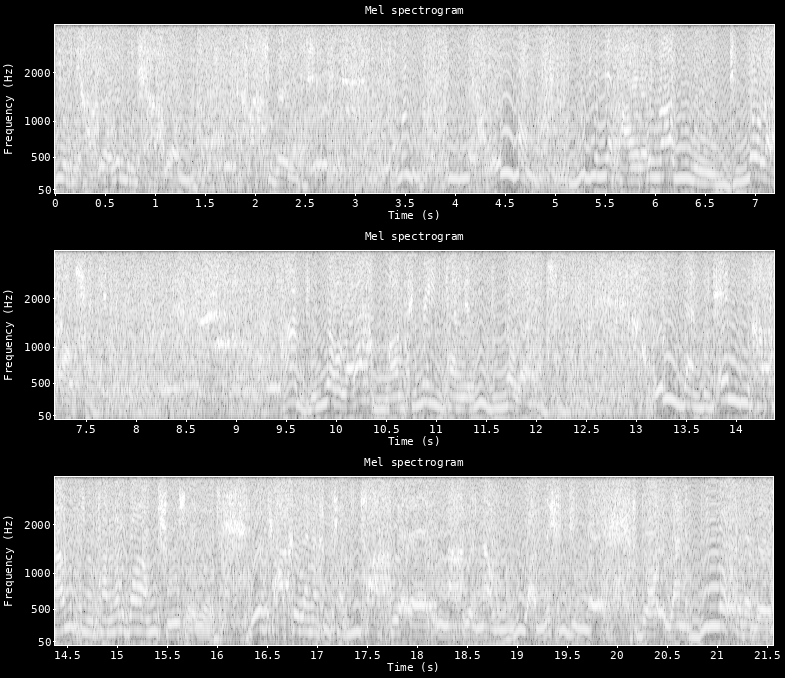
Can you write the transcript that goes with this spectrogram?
Birisi kat'i olur birisi kat'i olmaz. Aksi böyledir. Tamam mı? O yüzden bu cümle Fahrettin Razi'nin cümle olarak olsaydı ha cümle olarak mantıklı insanların cümle olarak o yüzden biz en büyük hatamız insanları devamlı şunu söylüyoruz. Ki akıl ve nakıl çatışırsa aklı e, naklı ne alın bu yanlış bir cümle. Doğru, yani bir noktada doğru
